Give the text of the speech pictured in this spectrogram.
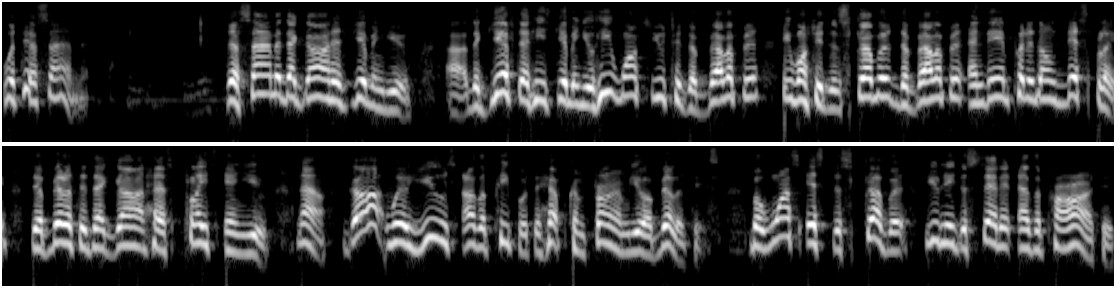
with the assignment. The assignment that God has given you, uh, the gift that He's given you, He wants you to develop it. He wants you to discover, develop it, and then put it on display. The ability that God has placed in you. Now, God will use other people to help confirm your abilities. But once it's discovered, you need to set it as a priority.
